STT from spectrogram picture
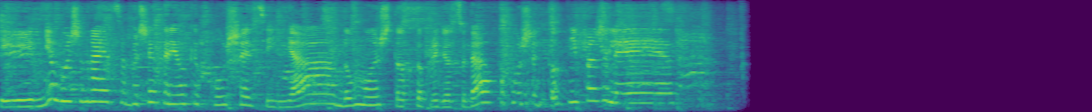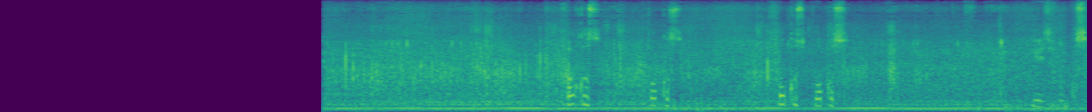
И мне больше нравится в больших тарелках кушать. И я думаю, что кто придет сюда покушать, тот не пожалеет. Фокус, фокус, фокус, фокус. Есть фокус.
